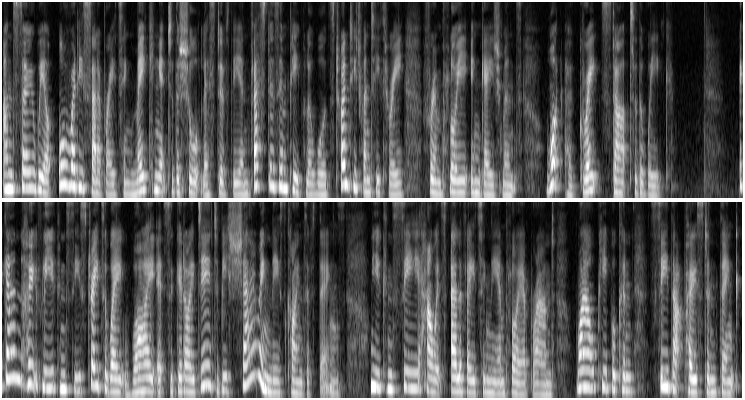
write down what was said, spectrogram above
And so we are already celebrating making it to the shortlist of the Investors in People Awards 2023 for employee engagement. What a great start to the week! Again, hopefully, you can see straight away why it's a good idea to be sharing these kinds of things. You can see how it's elevating the employer brand. Wow, people can see that post and think,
